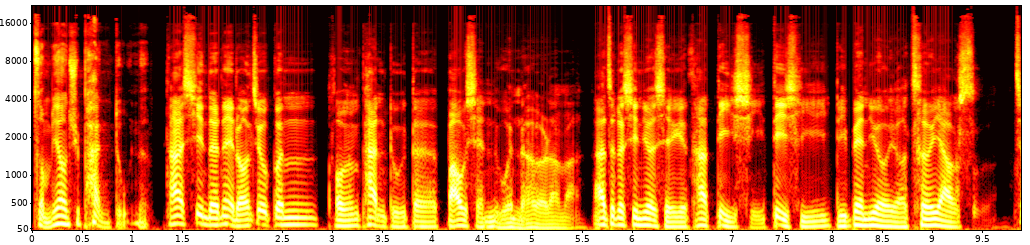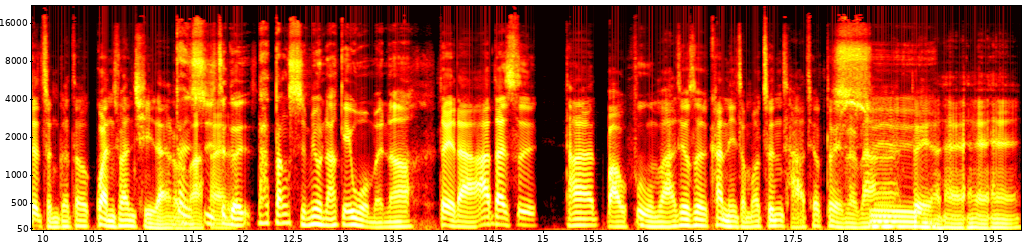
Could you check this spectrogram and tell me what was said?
怎么样去判读呢？他信的内容就跟我们判读的保险吻合了嘛。啊，这个信就写给他弟媳，弟媳里边又有车钥匙，这整个都贯穿起来了。但是这个他当时没有拿给我们啊。对的啊，但是。他保护嘛，就是看你怎么侦查就对了啦。对啊，嘿嘿嘿。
